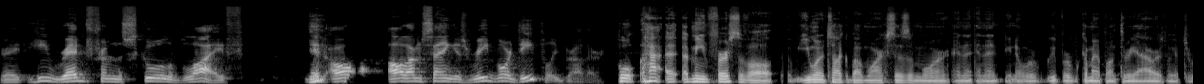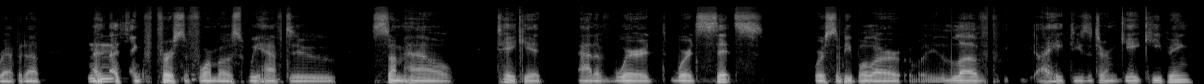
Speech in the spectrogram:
Right? He read from the school of life, and all all I'm saying is read more deeply, brother. Well, I mean, first of all, you want to talk about Marxism more, and and then, you know we're we're coming up on three hours. We have to wrap it up. Mhm. I, I think first and foremost, we have to somehow take it out of where it where it sits, where some people are love. I hate to use the term gatekeeping,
